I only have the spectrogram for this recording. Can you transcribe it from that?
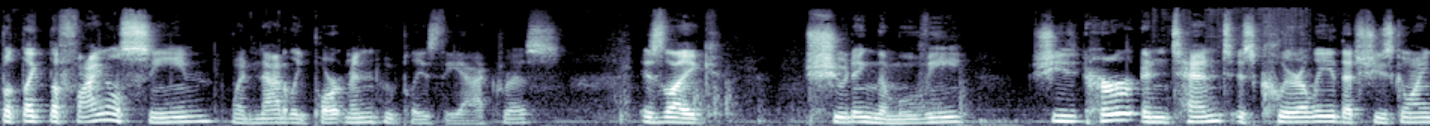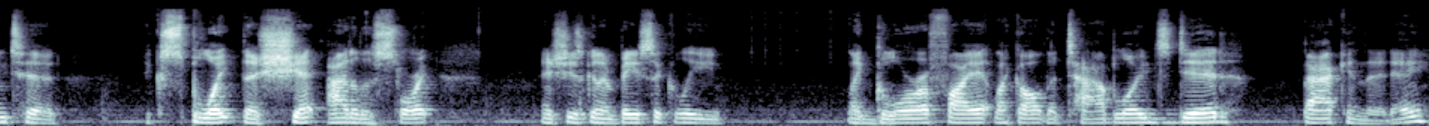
But like the final scene when Natalie Portman, who plays the actress, is like shooting the movie, she her intent is clearly that she's going to exploit the shit out of the story and she's going to basically like glorify it like all the tabloids did back in the day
